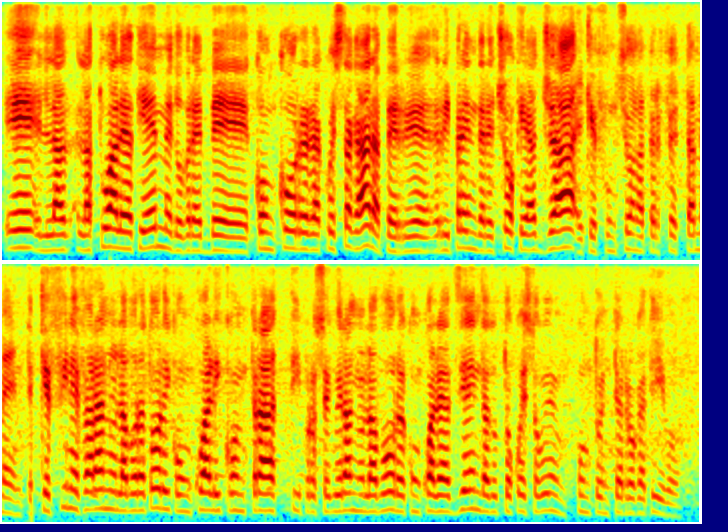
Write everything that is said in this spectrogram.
e l'attuale ATM dovrebbe concorrere a questa gara per riprendere ciò che ha già e che funziona perfettamente. Che fine faranno i lavoratori, con quali contratti proseguiranno il lavoro e con quale azienda, tutto questo è un punto interrogativo.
